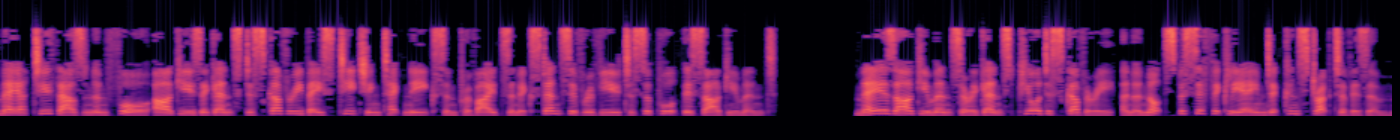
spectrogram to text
Mayer 2004 argues against discovery-based teaching techniques and provides an extensive review to support this argument. Mayer's arguments are against pure discovery, and are not specifically aimed at constructivism.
